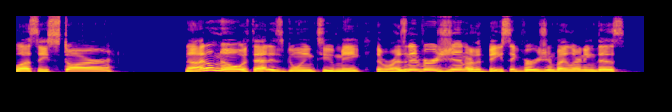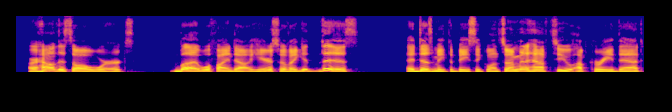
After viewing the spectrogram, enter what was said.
plus a star now, I don't know if that is going to make the resonant version or the basic version by learning this or how this all works, but we'll find out here. So if I get this, it does make the basic one. So I'm going to have to upgrade that.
